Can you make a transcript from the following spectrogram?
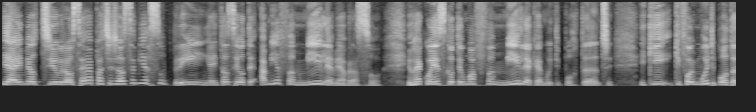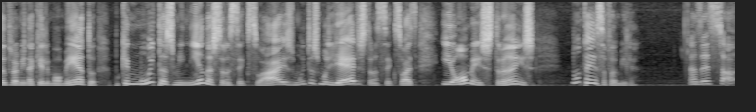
e aí meu tio virou, você, a partir de hoje você é minha sobrinha. Então, assim, te... a minha família me abraçou. Eu reconheço que eu tenho uma família que é muito importante e que, que foi muito importante para mim naquele momento, porque muitas meninas transexuais, muitas mulheres transexuais e homens trans não tem essa família. Às vezes só,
